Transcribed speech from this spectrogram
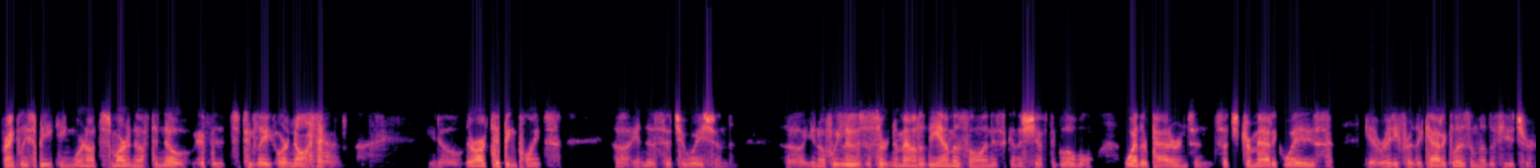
frankly speaking, we're not smart enough to know if it's too late or not. you know, there are tipping points uh, in this situation. Uh, you know, if we lose a certain amount of the Amazon, it's going to shift the global weather patterns in such dramatic ways. Get ready for the cataclysm of the future.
